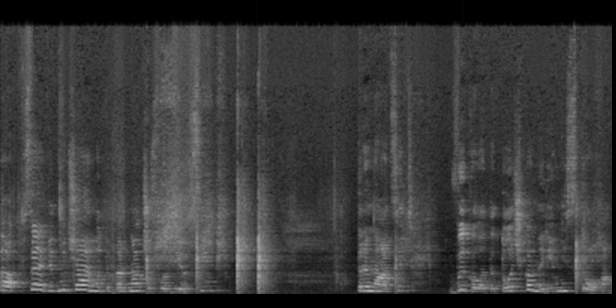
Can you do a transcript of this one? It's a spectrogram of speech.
Так, все, відмічаємо тепер на числовій осі. 13. Виколота точка на рівні строга.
